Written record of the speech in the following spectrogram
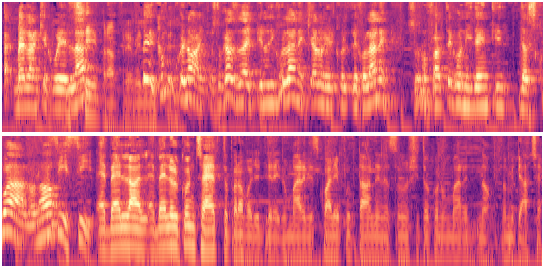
Eh, bella anche quella. Sì, proprio. Beh, comunque no, in questo caso dai, pieno di collane, è chiaro che col- le collane sono fatte con i denti da squalo, no? Sì, sì, è, bella- è bello il concetto, però voglio dire, in un mare di squali e puttane ne sono uscito con un mare... No, non mi piace.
